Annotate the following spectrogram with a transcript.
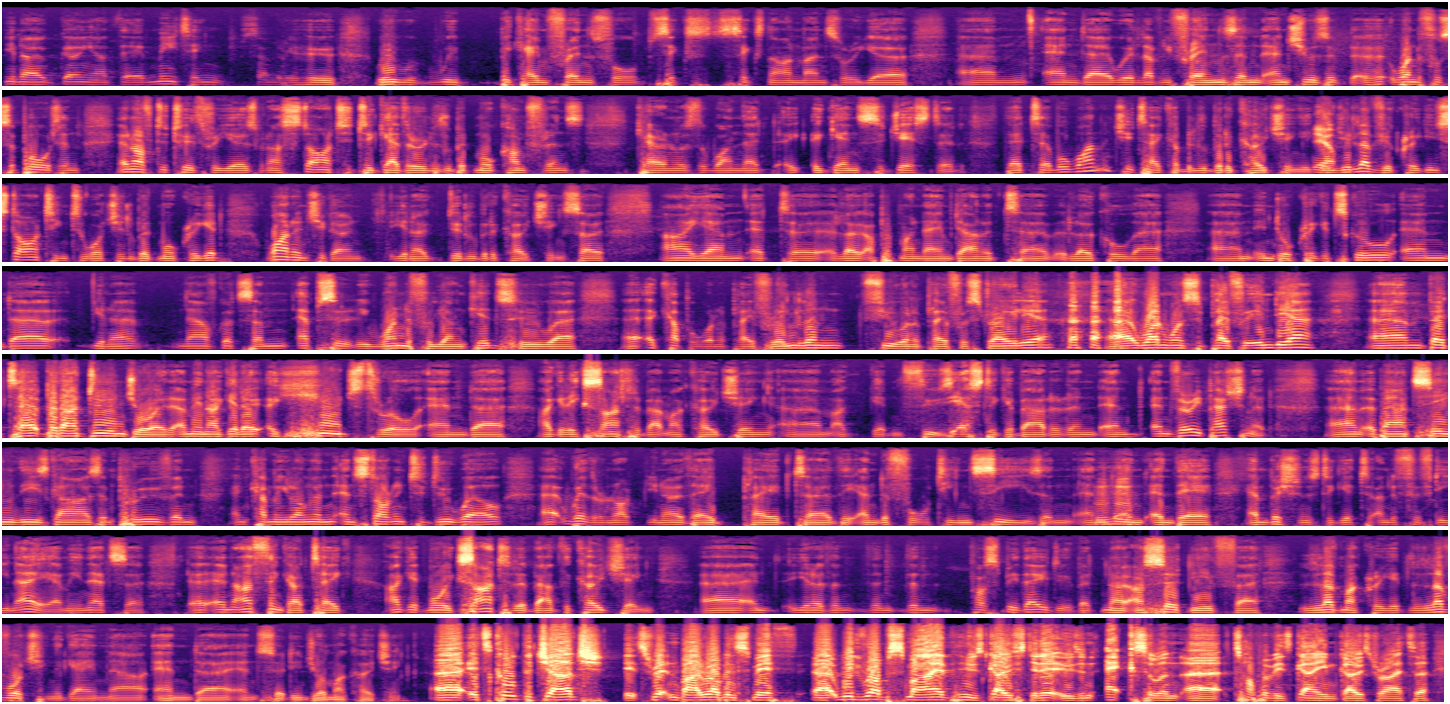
You know, going out there, meeting somebody who we we became friends for six, six, nine months or a year, um, and uh, we're lovely friends. And, and she was a, a wonderful support. And, and after two, three years, when I started to gather a little bit more confidence, Karen was the one that a- again suggested that uh, well, why don't you take up a little bit of coaching again? Yep. You love your cricket. You're starting to watch a little bit more cricket. Why don't you go and you know do a little bit of coaching? So I um, at uh, lo- I put my name down at uh, a local uh, um, indoor cricket school, and uh, you know. Now I've got some absolutely wonderful young kids who uh, a a couple want to play for England, a few want to play for Australia, uh, one wants to play for India, um, but uh, but I do enjoy it. I mean, I get a, a huge thrill, and uh, I get excited about my coaching. Um, I get enthusiastic about it, and, and, and very passionate um, about seeing these guys improve and, and coming along and, and starting to do well. Uh, whether or not you know they play at uh, the under 14 Cs and and, Mm-hmm. and and their ambitions to get to under 15A. I mean, that's a, and I think I take I get more excited about the coaching. Uh, and you know than, than than possibly they do, but no, I certainly have, uh, love my cricket, love watching the game now, and uh, and certainly enjoy my coaching. Uh, it's called The Judge. It's written by Robin Smith uh, with Rob Smyth, who's ghosted it, who's an excellent uh, top of his game ghostwriter.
